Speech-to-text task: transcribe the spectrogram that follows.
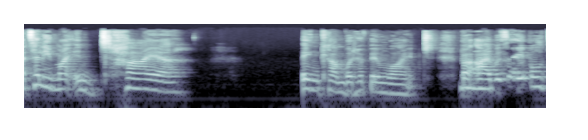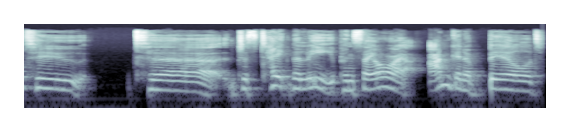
I tell you, my entire income would have been wiped. But mm-hmm. I was able to to just take the leap and say, all right, I'm going to build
